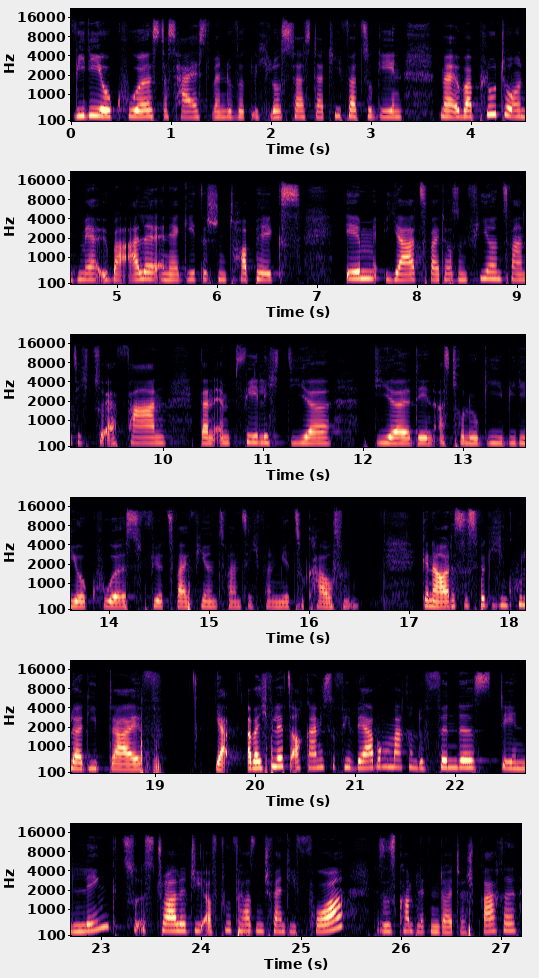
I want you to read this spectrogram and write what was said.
Videokurs. Das heißt, wenn du wirklich Lust hast, da tiefer zu gehen, mehr über Pluto und mehr über alle energetischen Topics im Jahr 2024 zu erfahren, dann empfehle ich dir, dir den Astrologie-Videokurs für 2024 von mir zu kaufen. Genau, das ist wirklich ein cooler Deep Dive ja, aber ich will jetzt auch gar nicht so viel Werbung machen. Du findest den Link zu Astrology of 2024, das ist komplett in deutscher Sprache,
